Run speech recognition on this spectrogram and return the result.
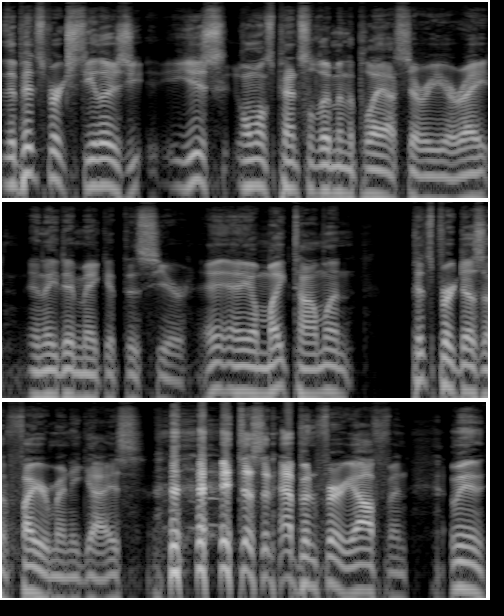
the Pittsburgh Steelers, you, you just almost pencil them in the playoffs every year, right? And they didn't make it this year. And, and you know, Mike Tomlin, Pittsburgh doesn't fire many guys. it doesn't happen very often. I mean,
